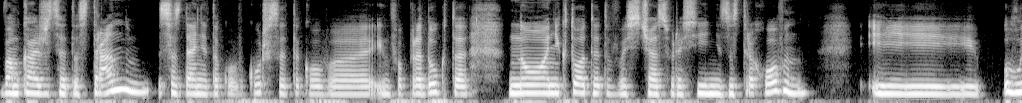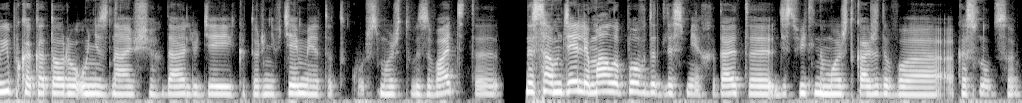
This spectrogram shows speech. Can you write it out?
вам кажется это странным, создание такого курса, такого инфопродукта, но никто от этого сейчас в России не застрахован. И улыбка, которую у незнающих да, людей, которые не в теме этот курс может вызывать, это на самом деле мало повода для смеха, да, это действительно может каждого коснуться.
